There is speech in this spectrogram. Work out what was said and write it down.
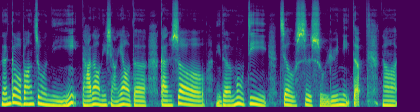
能够帮助你达到你想要的感受，你的目的就是属于你的。那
